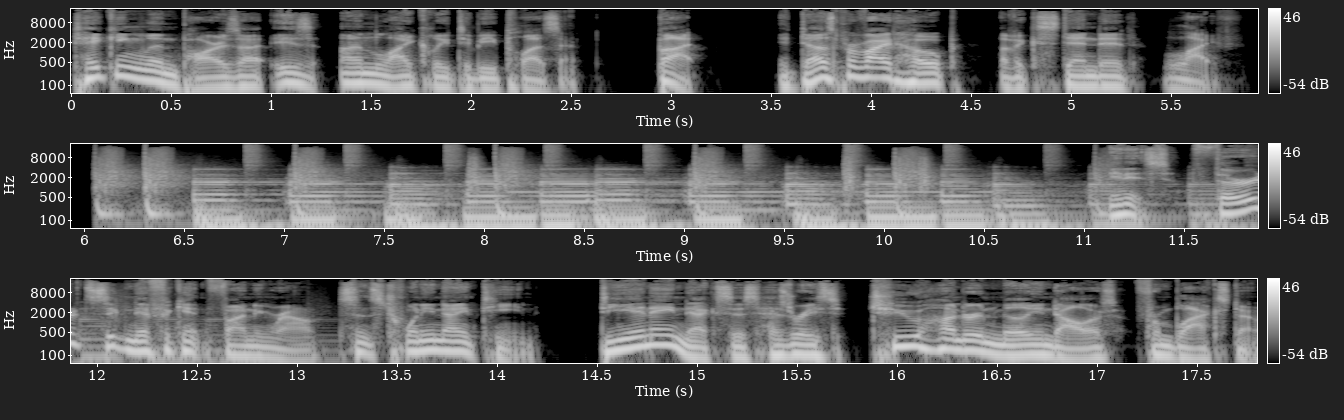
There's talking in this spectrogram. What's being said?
taking Lynparza is unlikely to be pleasant, it does provide hope of extended life. In its third significant funding round since 2019, DNAnexus has raised $200 million from Blackstone.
